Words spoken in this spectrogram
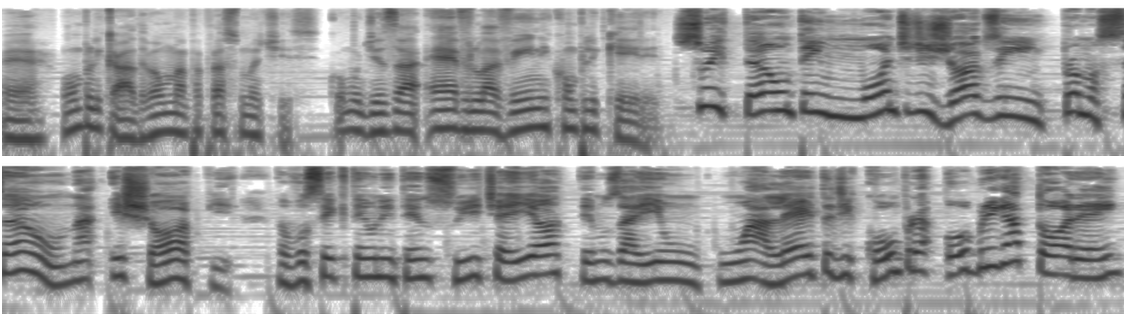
É, complicado. Vamos lá pra próxima notícia. Como diz a Avril Lavigne, complicated. Suitão tem um monte de jogos em promoção na eShop. Então você que tem um Nintendo Switch aí, ó, temos aí um, um alerta de compra obrigatória, hein?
